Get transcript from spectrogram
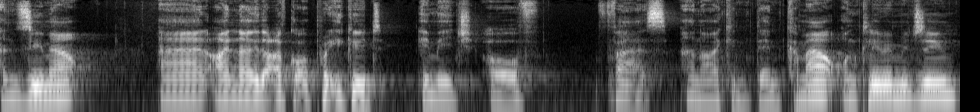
and zoom out and I know that I've got a pretty good image of Faz and I can then come out on clear image zoom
